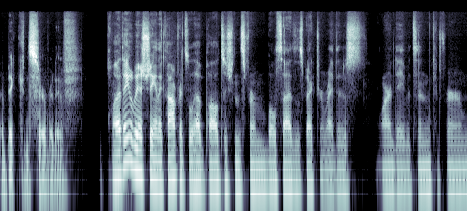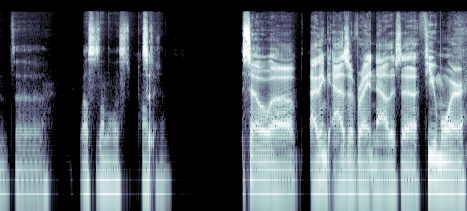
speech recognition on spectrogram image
a bit conservative. Well, I think it'll be interesting. In the conference we'll have politicians from both sides of the spectrum, right? There's Warren Davidson confirmed. Uh, who else is on the list? So- Politicians. So uh, I think as of right now, there's a few more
